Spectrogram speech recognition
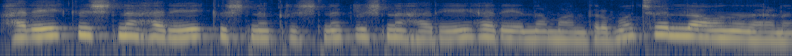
ഹരേ കൃഷ്ണ ഹരേ കൃഷ്ണ കൃഷ്ണ കൃഷ്ണ ഹരേ ഹരേ എന്ന മന്ത്രമോ ചൊല്ലാവുന്നതാണ്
